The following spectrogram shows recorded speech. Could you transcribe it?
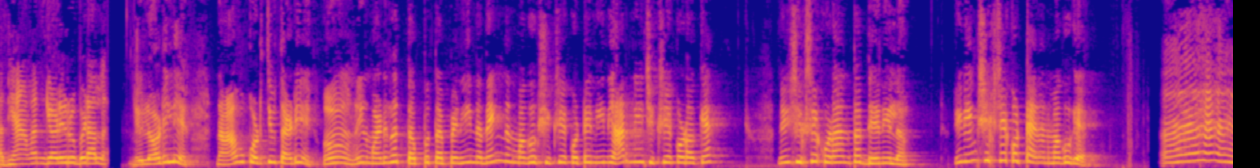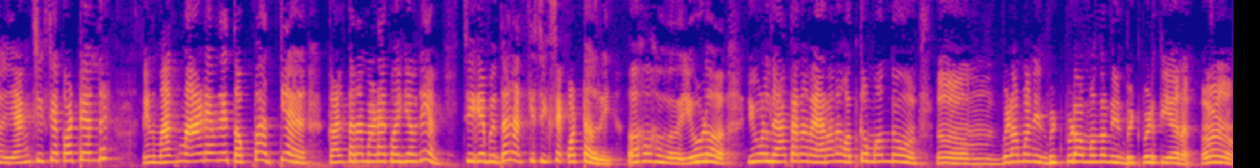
ಅದ್ ಯಾವನ್ ಗೆಳಿರು ಬಿಡಲ್ಲ. ಇಲ್ಲಿ ನೋಡಿಲಿ ನಾವು ಕೊಡ್ತೀವಿ ತಡಿ. ಹ್ಮ್, ನೀನ್ ಮಾಡಿದ ತಪ್ಪು ತಪ್ಪೆ. ನೀನ್ ಹೆಂಗ್ ನನ್ನ ಮಗಗೆ ಶಿಕ್ಷೆ ಕೊಟ್ಟೆ? ನೀನ್ ಯಾರು ನೀನ್ ಶಿಕ್ಷೆ ಕೊಡೋಕೆ? ನೀನ್ ಶಿಕ್ಷೆ ಕೊಡೋ ಅಂತದ್ದೇನಿಲ್ಲ. ನೀನ್ ಹೆಂಗ್ ಶಿಕ್ಷೆ ಕೊಟ್ಟೆ ನನ್ನ ಮಗುಗೆ? ಹೆಂಗ್ ಶಿಕ್ಷೆ ಕೊಟ್ಟೆ ಅಂದ್ರೆ? ನಿನ್ ಮಗ ಮಾಡವನೇ ತಪ್ಪ ಅತ್ತೆ. ಕಳ್ತನ ಮಾಡಕ್ ಹೋಗ್ಯವನೆ. ಸಿಗೆ ಬಿದ್ದ ಅದಕ್ಕೆ ಶಿಕ್ಷೆ ಕೊಟ್ಟವ್ರಿ. ಓಹೋ ಇವಳು ಇವಳು ಯಾತನ ಯಾರನ್ನ ಹೊತ್ಕೊಂಬಂದು ಬಿಡಮ್ಮ ನೀನು ಬಿಟ್ಬಿಡಮ್ಮ ನೀನು ಬಿಟ್ಬಿಡ್ತೀಯನ? ಹ್ಮ್.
